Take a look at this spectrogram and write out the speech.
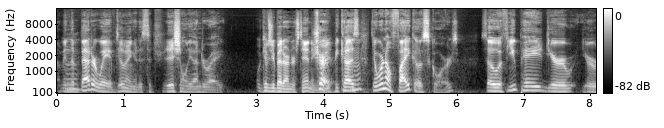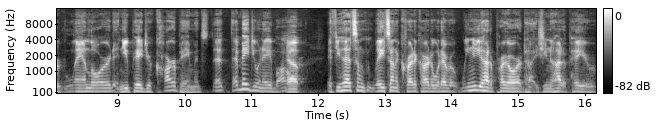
I mean, the better way of doing it is to traditionally underwrite. Well, it gives you a better understanding. Sure, right? because there were no FICO scores. So if you paid your your landlord and you paid your car payments, that, that made you an A baller. Yep. If you had some lates on a credit card or whatever, we knew you how to prioritize. You knew how to pay your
